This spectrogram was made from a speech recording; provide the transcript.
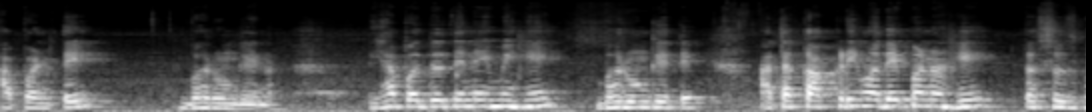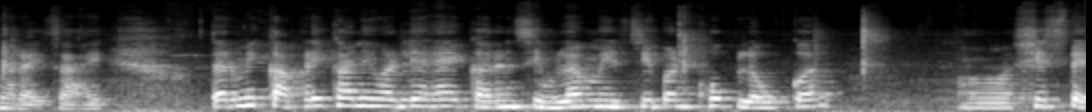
आपण ते भरून घेणं ह्या पद्धतीने मी हे भरून घेते. आता काकडीमध्ये पण आहे तसंच भरायचं आहे. तर मी काकडी का निवडली आहे? कारण सिमला मिरची पण खूप लवकर शिजते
